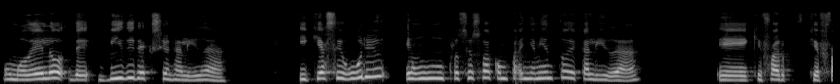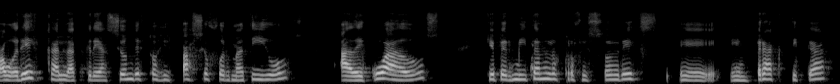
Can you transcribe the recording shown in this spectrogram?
un modelo de bidireccionalidad y que asegure un proceso de acompañamiento de calidad eh, que, favorezca la creación de estos espacios formativos adecuados que permitan a los profesores eh, en práctica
